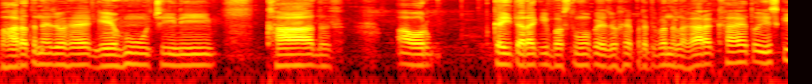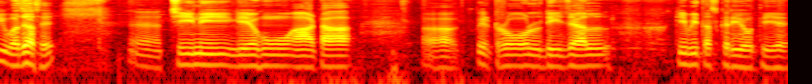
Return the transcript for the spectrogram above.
भारत ने जो है गेहूँ, चीनी, खाद और कई तरह की वस्तुओं पे जो है प्रतिबंध लगा रखा है तो इसकी वजह से चीनी, गेहूँ, आटा पेट्रोल, डीजल की भी तस्करी होती है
